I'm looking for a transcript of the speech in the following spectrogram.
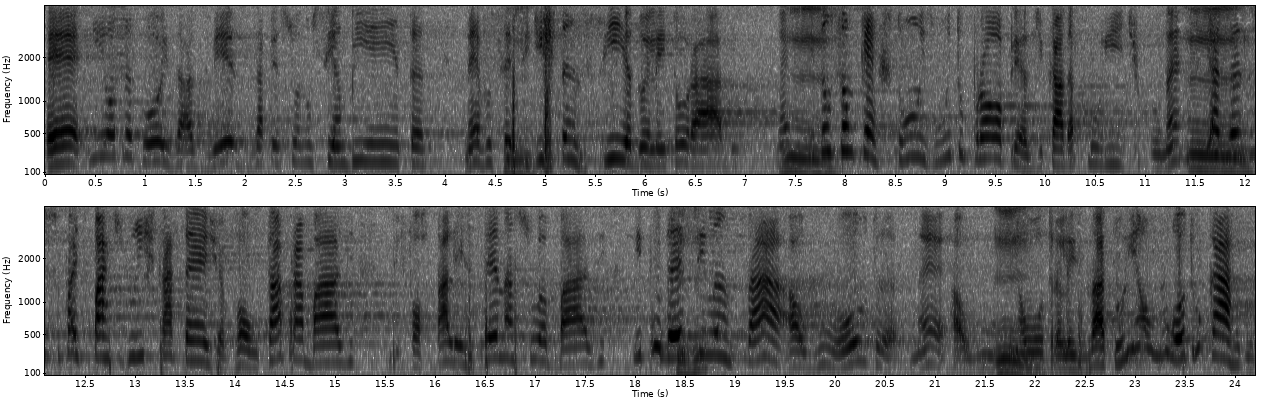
É, e outra coisa, às vezes a pessoa não se ambienta, né? você hum. se distancia do eleitorado. Né? Hum. Então são questões muito próprias de cada político, né? Hum. E às hum. vezes isso faz parte de uma estratégia, voltar para a base, se fortalecer na sua base e poder uhum. se lançar algum outra, né? Algum, hum. Em outra legislatura, em algum outro cargo,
